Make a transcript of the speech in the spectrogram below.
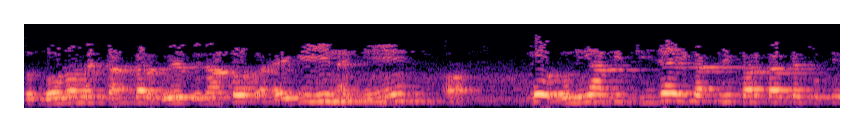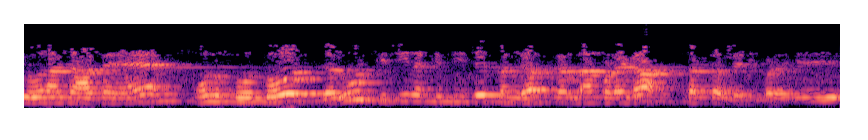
तो दोनों में टक्कर हुए बिना तो रहेगी ही नहीं। जो दुनिया की चीज़ें इकट्ठी कर करके सुखी होना चाहते हैं, उनको तो ज़रूर किसी न किसी से संघर्ष करना पड़ेगा, टक्कर लेनी पड़ेगी।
